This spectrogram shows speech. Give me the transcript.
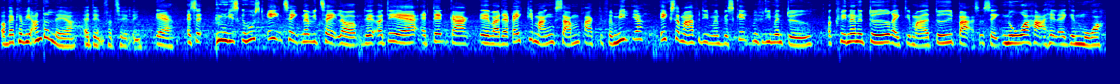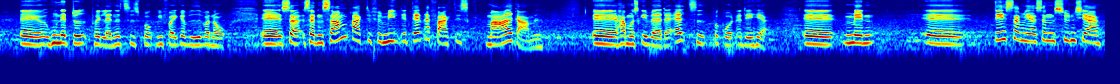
Og hvad kan vi andre lære af den fortælling? Ja, altså vi skal huske én ting, når vi taler om det, og det er, at dengang øh, var der rigtig mange sammenbragte familier. Ikke så meget, fordi man blev skilt, men fordi man døde. Og kvinderne døde rigtig meget, døde i barselseng. Nora har heller ikke en mor. Øh, hun er død på et eller andet tidspunkt, vi får ikke at vide, hvornår. Øh, så, så den sammenbragte familie, den er faktisk meget gammel. Øh, har måske været der altid på grund af det her. Øh, men øh, det, som jeg sådan synes, jeg,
